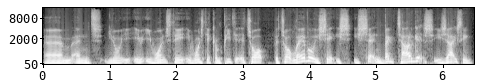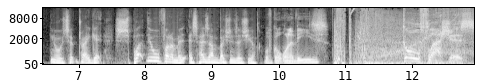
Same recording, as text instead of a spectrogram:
um, and you know he, he wants to he wants to compete at the top the top level. He's set, he's, he's setting big targets. He's actually you know trying to get split the for him as his ambitions this year. We've got one of these goal flashes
